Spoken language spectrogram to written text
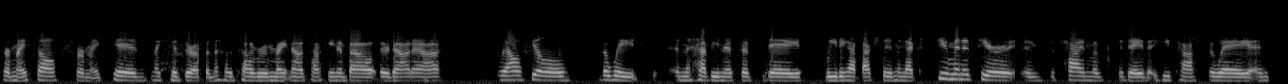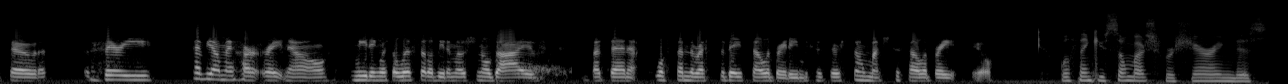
for myself, for my kids. My kids are up in the hotel room right now talking about their dada. We all feel the weight and the heaviness of today. Leading up, actually, in the next few minutes here is the time of the day that he passed away, and so that's, that's very heavy on my heart right now. Meeting with Alyssa, it'll be an emotional dive, but then we'll spend the rest of the day celebrating because there's so much to celebrate too. Well, thank you so much for sharing this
